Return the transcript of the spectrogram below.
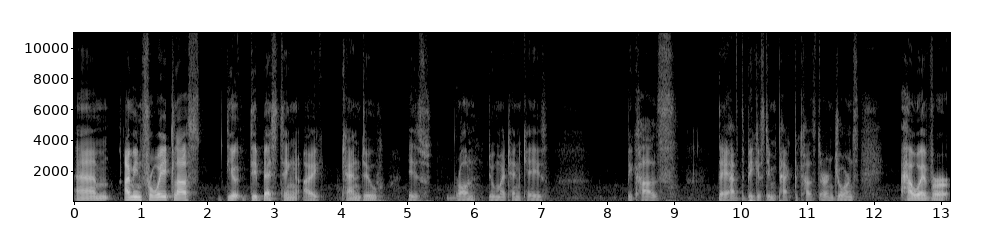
Um, I mean, for weight loss, the the best thing I can do is run, do my 10Ks, because they have the biggest impact because they're endurance. However,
